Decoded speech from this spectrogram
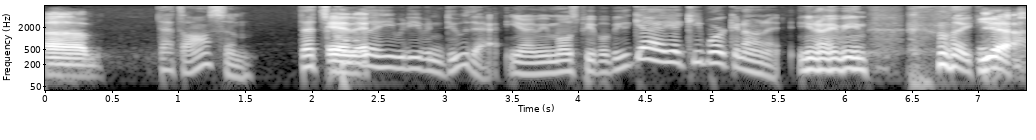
Um, That's awesome. That's cool And it- that he would even do that. You know, what I mean, most people be like, yeah, yeah, keep working on it. You know what I mean? like, yeah.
